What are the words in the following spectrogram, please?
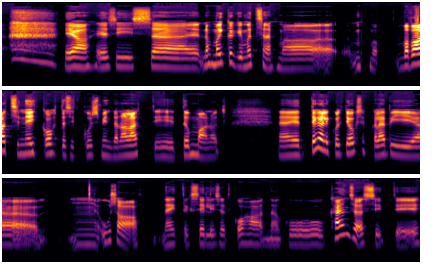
ja, ja siis äh, noh, ma ikkagi mõtlesin, et ma, ma, ma vaatasin neid kohtasid, kus mind on alati tõmmanud tegelikult jookseb ka läbi äh, mm, USA näiteks sellised kohad nagu Kansas City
